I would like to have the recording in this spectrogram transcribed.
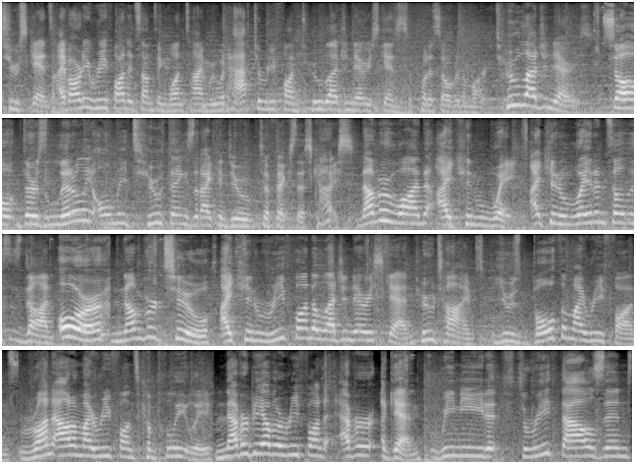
two skins. I've already refunded something one time. We would have to refund two legendary skins to put us over the mark. Two legendaries. So there's literally only two things that I can do to fix this, guys. Number one, I can wait. I can wait until this is done. Or number two, I can refund a legendary skin two times, use both of my refunds, run out of my refunds completely, never be able to refund ever again. We need 3,000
